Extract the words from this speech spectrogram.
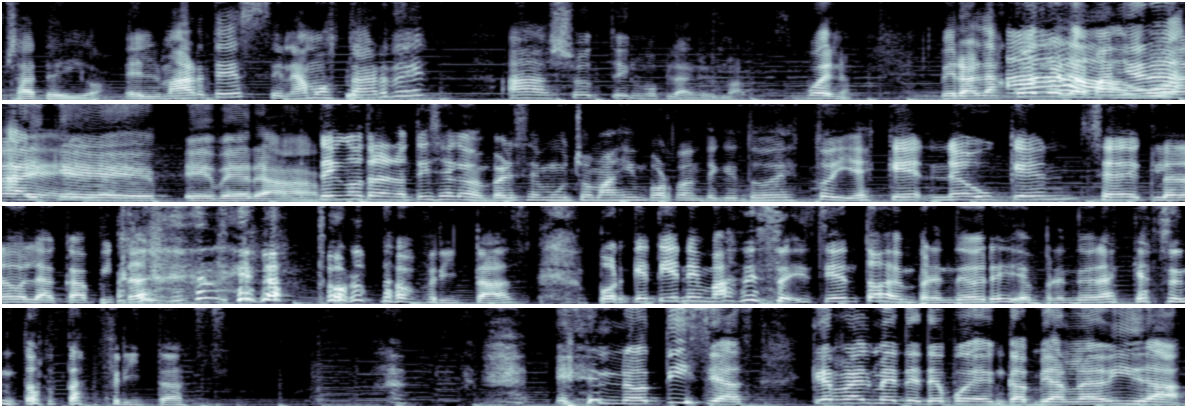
ya te digo. El martes cenamos tarde. Ah, yo tengo plan el martes. Bueno, pero a las 4 de la Ah, mañana hay que eh, ver a... Tengo otra noticia que me parece mucho más importante que todo esto y es que Neuquén se ha declarado la capital de las tortas fritas porque tiene más de 600 emprendedores y emprendedoras que hacen tortas fritas. en noticias que realmente te pueden cambiar la vida.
